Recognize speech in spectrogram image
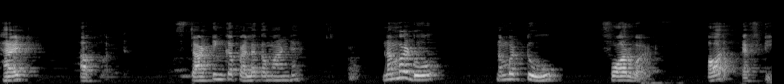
head upward. Starting का पहला कमांड है। नंबर दो नंबर टू फॉरवर्ड और F T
